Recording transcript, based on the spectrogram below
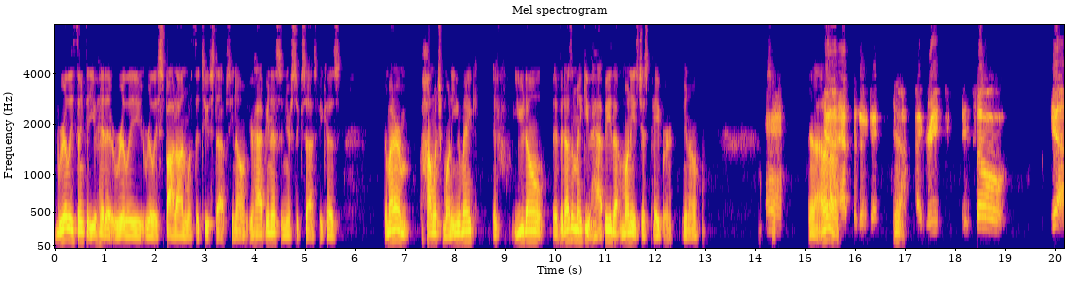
really think that you hit it really, really spot on with the two steps. You know, your happiness and your success, because no matter how much money you make, if you don't, if it doesn't make you happy, that money is just paper. You know, mm. and I don't yeah, know. absolutely. Yeah. I agree. So, yeah,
